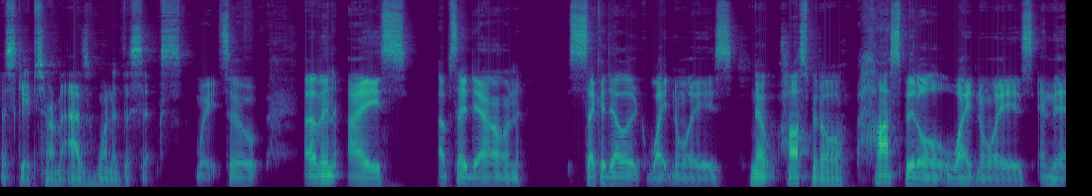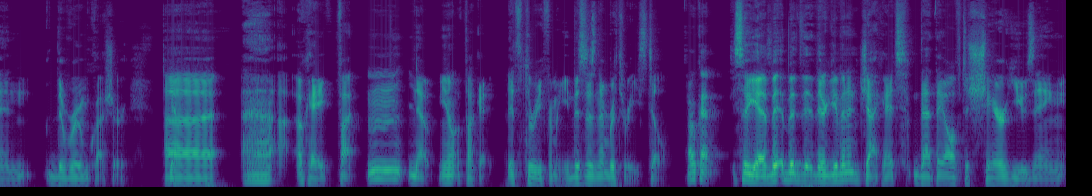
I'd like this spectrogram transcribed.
escapes from as one of the six. Wait, so oven, ice, upside down, psychedelic white noise, No, hospital. hospital white noise, and then the room crusher. Uh, uh, okay, fine. Mm, no, you know what? Fuck it. It's three for me. This is number three still. Okay. So yeah, but, but they're given a jacket that they all have to share using,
